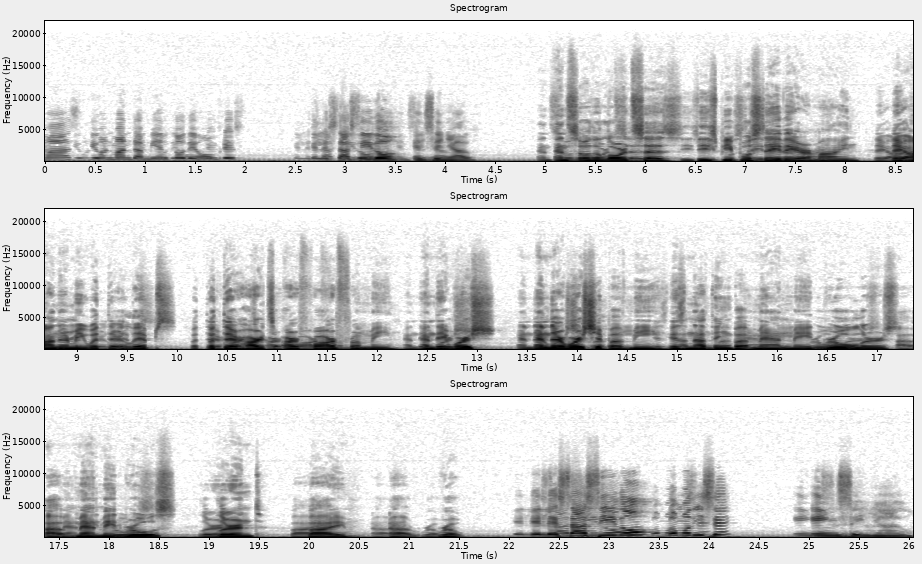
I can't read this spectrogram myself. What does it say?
más que un mandamiento de hombres que les ha sido enseñado. And so the Lord says, These people say they are mine. They honor me with their lips, but their hearts are far from me. And they worship and their worship of me is nothing but man-made rulers, uh, man-made rules learned by uh, rote. Que les ha sido, ¿cómo dice? Enseñado.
